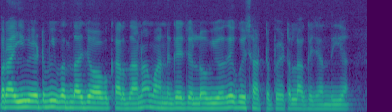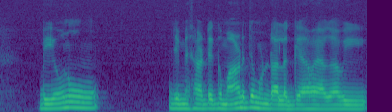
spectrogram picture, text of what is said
ਪ੍ਰਾਈਵੇਟ ਵੀ ਬੰਦਾ ਜੌਬ ਕਰਦਾ ਨਾ, ਮੰਨ ਕੇ ਚੱਲੋ ਵੀ ਉਹਦੇ ਕੋਈ ਸੱਟ ਪੇਟ ਲੱਗ ਜਾਂਦੀ ਆ, ਵੀ ਉਹਨੂੰ ਜਿਵੇਂ ਸਾਡੇ ਗਮਾਂਡ 'ਚ ਮੁੰਡਾ ਲੱਗਿਆ ਹੋਇਆਗਾ ਵੀ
